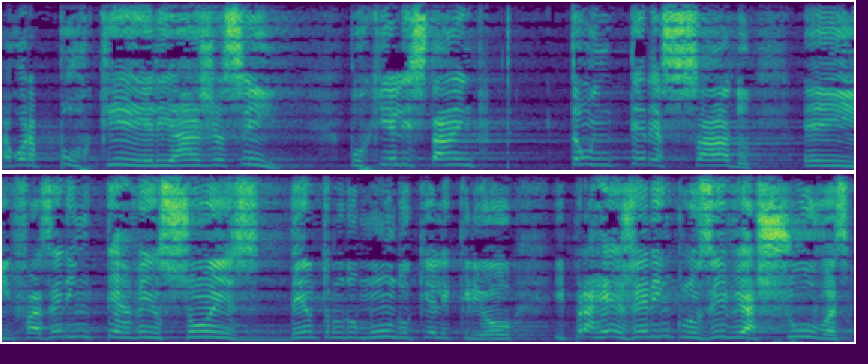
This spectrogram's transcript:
Agora, por que ele age assim? Porque ele está tão interessado em fazer intervenções dentro do mundo que ele criou e para reger inclusive as chuvas,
